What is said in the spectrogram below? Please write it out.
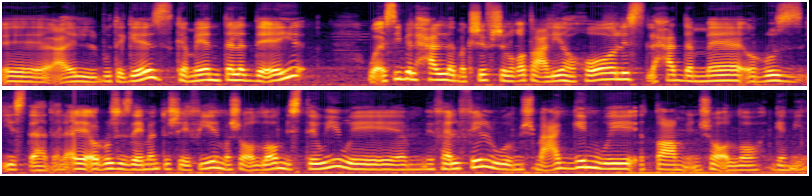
آه، البوتاجاز كمان ثلاث دقايق وأسيب الحلة مكشفش الغطا عليها خالص لحد ما الرز يستهدى. لا، الرز زي ما أنتم شايفين ما شاء الله مستوي ومفلفل ومش معجن والطعم إن شاء الله جميل.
